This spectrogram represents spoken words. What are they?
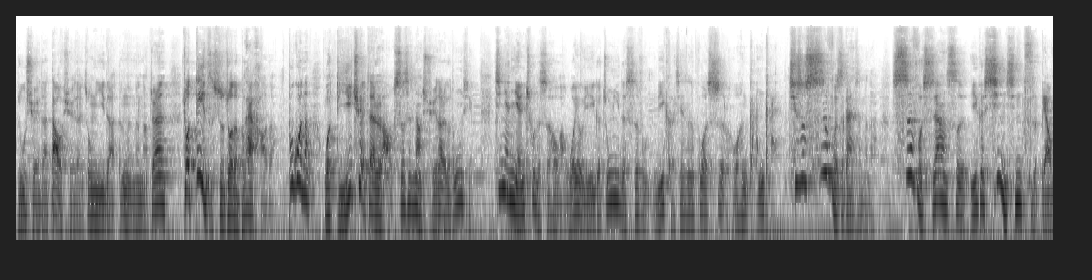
儒学的、道学的、中医的等等等等。虽然做弟子是做的不太好的，不过呢，我的确在老师身上学到了一个东西。今年年初的时候啊，我有一个中医的师傅李可先生过世了，我很感慨。其实师傅是干什么的？师傅实际上是一个信心指标，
